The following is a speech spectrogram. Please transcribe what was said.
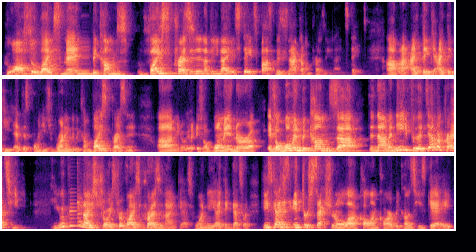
who also likes men becomes vice president of the United States, possibly because he's not going to be president of the United States. Uh, I, I, think I think he at this point he's running to become vice president. Um, you know, if a woman or a, if a woman becomes uh, the nominee for the Democrats, he he would be a nice choice for vice president, I guess. He, I think that's what he's got his intersectional uh, calling card because he's gay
